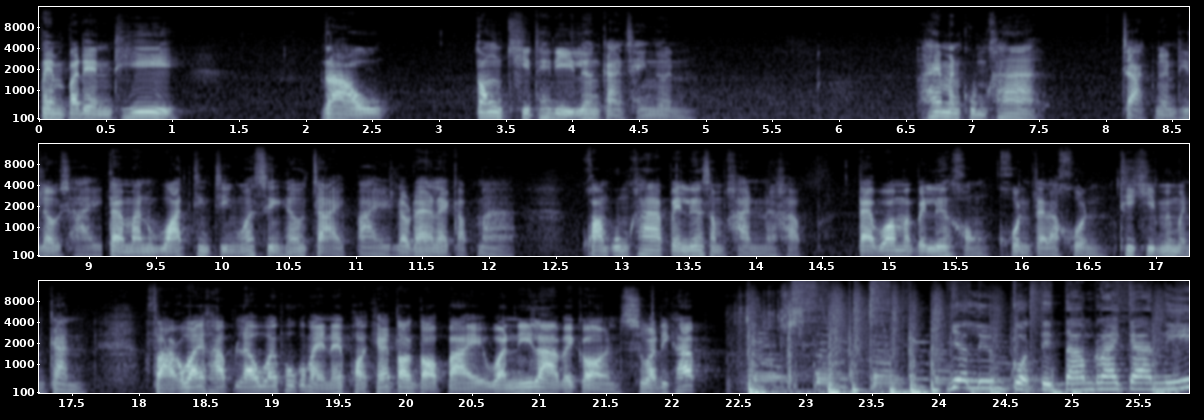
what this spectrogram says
เป็นประเด็นที่เรา ต้องคิดให้ดีเรื่องการใช้เงิน ให้มันคุ้มค่าจากเงินที่เราใช้ แต่มันวัดจริง ๆ ว่าสิ่งที่เราจ่ายไปเราได้อะไรกลับมา ความคุ้มค่าเป็นเรื่องสำคัญนะครับ แต่ว่ามันเป็นเรื่องของคนแต่ละคนที่คิดไม่เหมือนกัน ฝากเอาไว้ครับ แล้วไว้พบกันใหม่ในพอดแคสต์ตอนต่อไป วันนี้ลาไปก่อน สวัสดีครับ อย่าลืมกดติดตามรายการนี้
